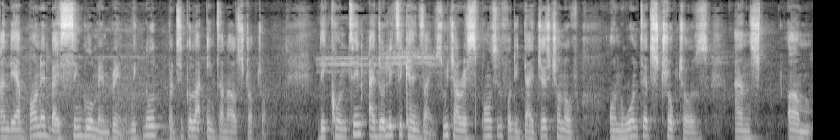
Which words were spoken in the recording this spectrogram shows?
and they are bounded by a single membrane with no particular internal structure. They contain hydrolytic enzymes which are responsible for the digestion of unwanted structures and um,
